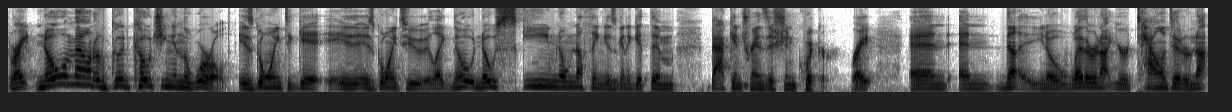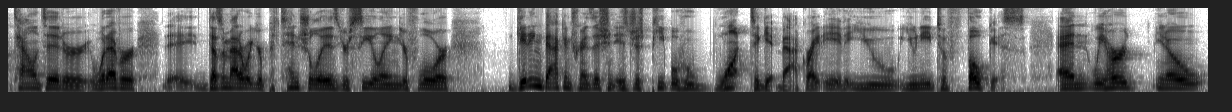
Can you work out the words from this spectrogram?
Right? No amount of good coaching in the world is going to get is going to like no no scheme, no nothing is going to get them back in transition quicker, right? and and you know whether or not you're talented or not talented or whatever it doesn't matter what your potential is your ceiling your floor getting back in transition is just people who want to get back, right? You you need to focus. And we heard, you know,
